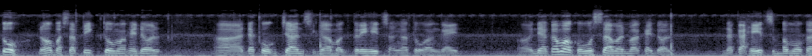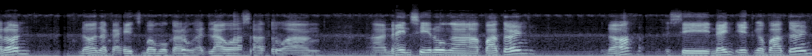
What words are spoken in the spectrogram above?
2 no? Basta pick 2 mga kaidol. Uh, dako chance nga mag 3 hits ang ato ang guide. Uh, hindi ka mo kumusta man mga kaidol? Naka hits ba mo karon? No naka hits ba mo karong adlaw sa ato ang uh, ah, 9-0 nga pattern? No? Si 9-8 nga pattern?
